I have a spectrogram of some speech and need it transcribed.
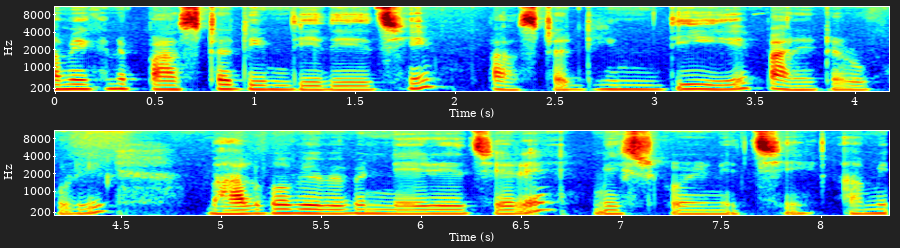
আমি এখানে পাঁচটা ডিম দিয়ে দিয়েছি। পাঁচটা ডিম দিয়ে পানিটার উপরে ভালোভাবে এভাবে নেড়ে চেড়ে মিক্স করে নিচ্ছি। আমি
